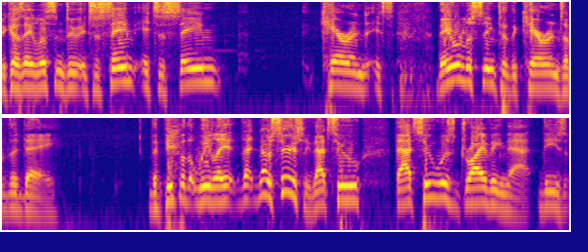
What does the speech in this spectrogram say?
Because they listen to it's the same it's the same Karen it's they were listening to the Karens of the day. The people that we lay that no seriously, that's who that's who was driving that. These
